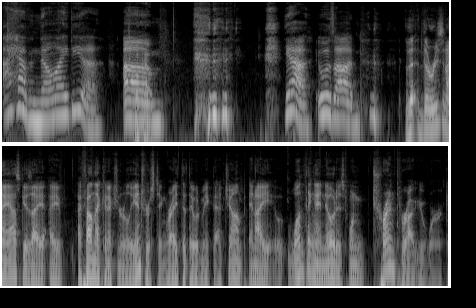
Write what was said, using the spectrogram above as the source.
I have no idea. Um Yeah, it was odd. The the reason I ask is I, I I found that connection really interesting, right? That they would make that jump. And I one thing I noticed, one trend throughout your work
